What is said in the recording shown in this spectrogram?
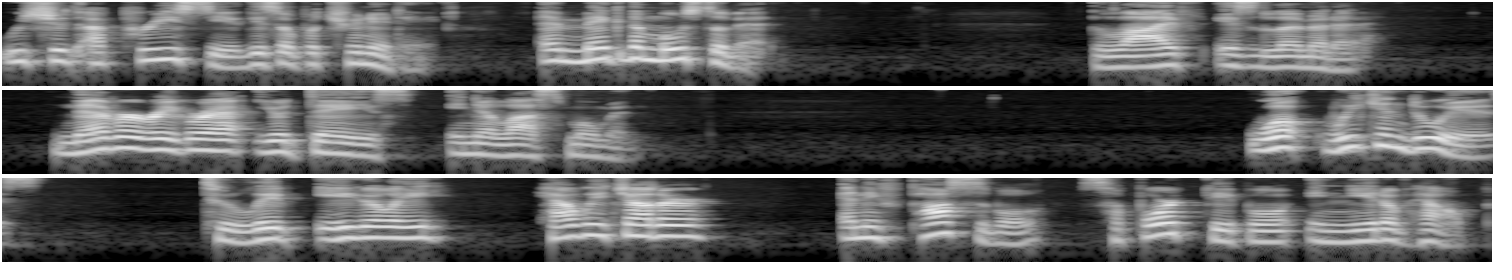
We should appreciate this opportunity and make the most of it. The life is limited. Never regret your days in your last moment. What we can do is to live eagerly, help each other, and if possible, support people in need of help.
